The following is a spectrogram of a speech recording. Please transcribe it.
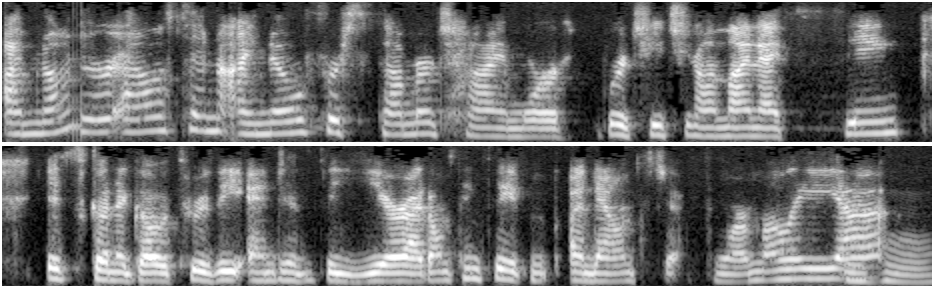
i'm not sure allison. I know for summertime we're we're teaching online. I think it's going to go through the end of the year. I don't think they've announced it formally yet. Mm-hmm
